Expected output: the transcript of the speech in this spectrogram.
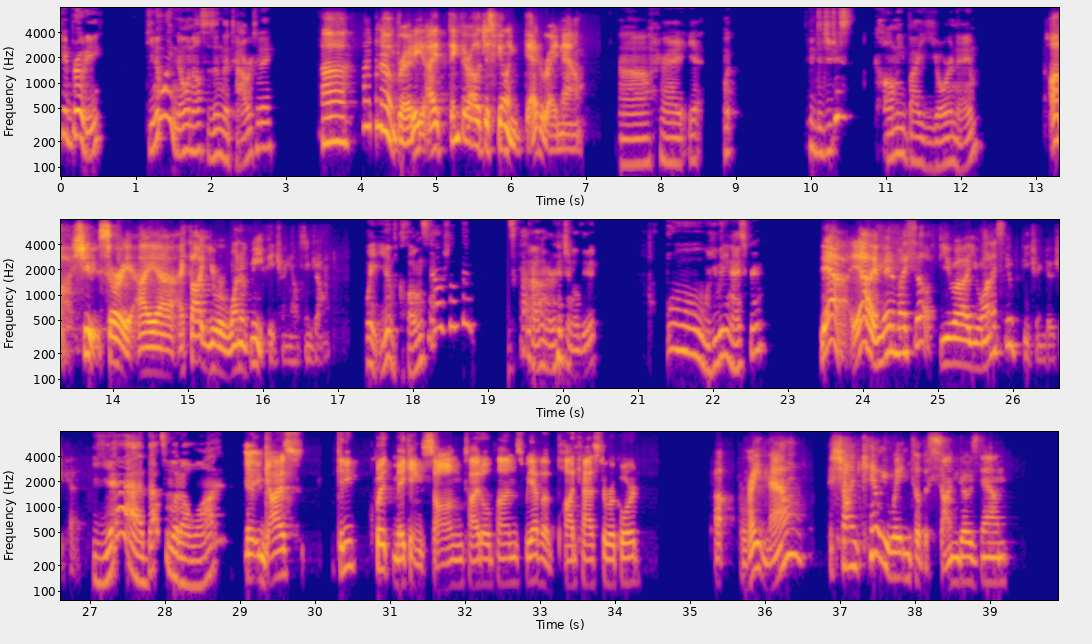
Hey, Brody, do you know why no one else is in the tower today? Uh, I don't know, Brody. I think they're all just feeling dead right now. Uh, right, yeah. What? Dude, did you just call me by your name? Oh, shoot. Sorry. I uh, I thought you were one of me featuring Elton John. Wait, you have clones now or something? It's kind of unoriginal, dude. Ooh, you eating ice cream? Yeah, yeah, I made it myself. You uh, you want a scoop featuring Doja Cat? Yeah, that's what I want. Guys, can you quit making song title puns? We have a podcast to record. Uh, right now, Sean, can't we wait until the sun goes down?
